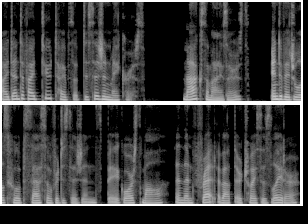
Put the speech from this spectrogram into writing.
identified two types of decision makers. Maximizers, individuals who obsess over decisions, big or small, and then fret about their choices later.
